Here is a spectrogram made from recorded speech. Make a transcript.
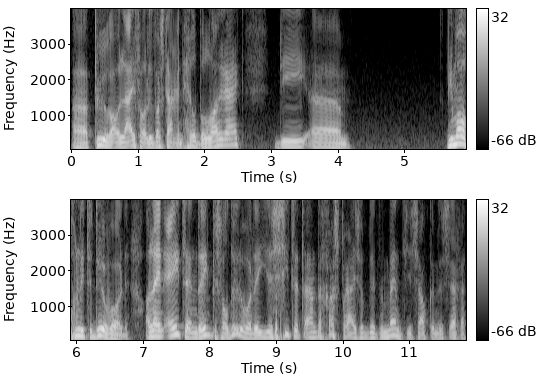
uh, pure olijfolie was daarin heel belangrijk. Die, uh, die mogen niet te duur worden. Alleen eten en drinken zal duurder worden. Je ziet het aan de gasprijs op dit moment. Je zou kunnen zeggen,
